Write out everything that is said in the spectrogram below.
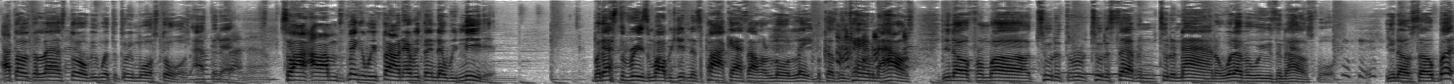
I thought it was the know me by last store, we went to three more stores You know after that. So I, I'm thinking we found everything that we needed. But that's the reason why we're getting this podcast out a little late because we came in the house, you know, from uh two to three, two to seven, two to nine, or whatever we was in the house for, you know. So, but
